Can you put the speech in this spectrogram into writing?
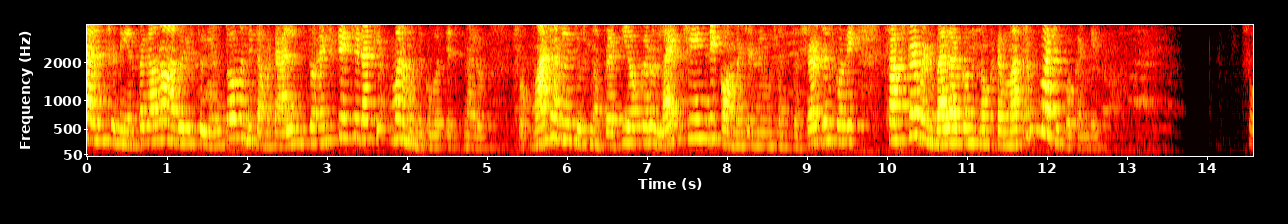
టాలెంట్ షోని ఎంతగానో ఆదరిస్తూ ఎంతోమంది తమ టాలెంట్స్తో ఎంటర్టైన్ చేయడానికి మన ముందుకు వచ్చేస్తున్నారు. సో మా ఛానల్ చూసిన ప్రతి ఒక్కరూ లైక్ చేయండి కామెంట్ చేయండి మీ ఫ్రెండ్స్తో షేర్ చేసుకోండి. సబ్స్క్రైబ్ అండ్ బెల్ ఐకాన్ నొక్కటం మాత్రం మర్చిపోకండి. సో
